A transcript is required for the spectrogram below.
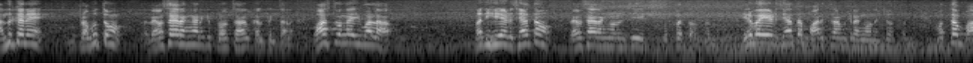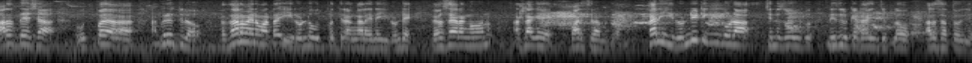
అందుకనే ప్రభుత్వం వ్యవసాయ రంగానికి ప్రోత్సాహాలు కల్పించాలి. వాస్తవంగా ఇవాళ పదిహేడు శాతం వ్యవసాయ రంగం నుంచి ఉత్పత్తి వస్తుంది. ఇరవై ఏడు శాతం పారిశ్రామిక రంగం నుంచి వస్తుంది. మొత్తం భారతదేశ ఉత్ప అభివృద్ధిలో ప్రధానమైన మాట ఈ రెండు ఉత్పత్తి రంగాలైన ఈ రెండే. వ్యవసాయ రంగంను అట్లాగే పారిశ్రామిక. రంగం కానీ ఈ రెండింటికి కూడా చిన్న చూపు నిధులు కేటాయించట్లో అలసత్వం ఉంది.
